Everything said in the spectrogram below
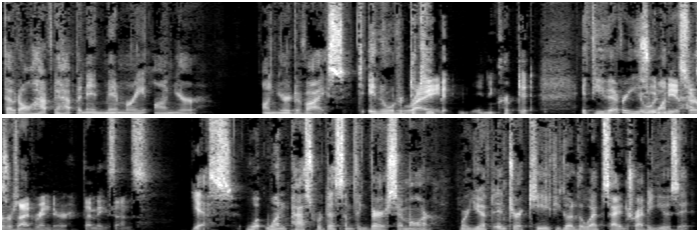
that would all have to happen in memory on your on your device in order to right. keep it encrypted. If you've ever used, it wouldn't be a server side render. That makes sense. Yes, 1Password does something very similar, where you have to enter a key if you go to the website and try to use it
